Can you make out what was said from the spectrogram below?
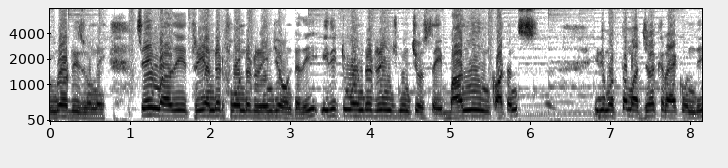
ఎంబ్రాయిడరీస్ ఉన్నాయి. సేమ్ అది త్రీ హండ్రెడ్ ఫోర్ హండ్రెడ్ రేంజే ఉంటుంది. ఇది టూ హండ్రెడ్ రేంజ్ నుంచి వస్తాయి. బాన్ని కాటన్స్. ఇది మొత్తం అజ్రక్ ర్యాక్ ఉంది.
